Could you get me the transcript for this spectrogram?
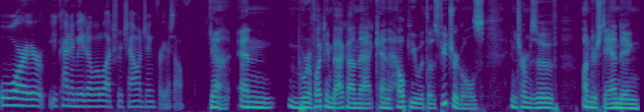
or you kind of made it a little extra challenging for yourself. Yeah. And reflecting back on that can help you with those future goals in terms of understanding,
